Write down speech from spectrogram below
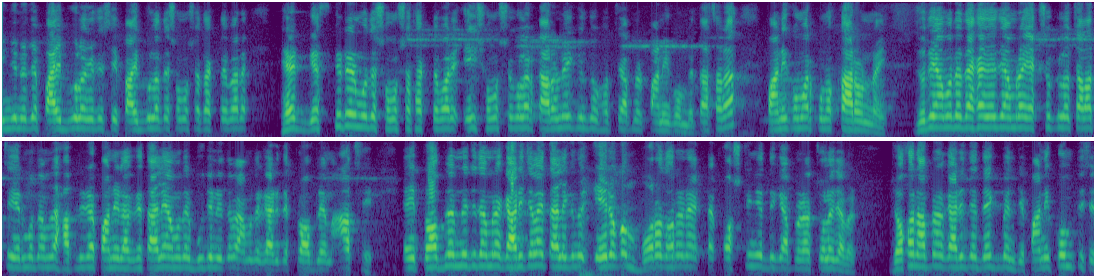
ইঞ্জিনের যে পাইপগুলো গেছে, সেই পাইপগুলোতে সমস্যা থাকতে পারে হেড গ্যাসকেটের মধ্যে সমস্যা থাকতে পারে। এই সমস্যাগুলোর কারণেই কিন্তু হচ্ছে আপনার পানি কমবে। তাছাড়া পানি কমার কোনো কারণ নাই। যদি আমাদের দেখা যায় যে আমরা একশো কিলো চালাচ্ছি, এর মধ্যে আমাদের হাফ লিটার পানি লাগছে, তাহলে আমাদের বুঝে নিতে হবে আমাদের গাড়িতে প্রবলেম আছে। এই প্রবলেম নিয়ে যদি আমরা গাড়ি চালাই, তাহলে কিন্তু এরকম বড় ধরনের একটা কস্টিংয়ের দিকে আপনারা চলে যাবেন। যখন আপনার গাড়িতে দেখবেন যে পানি কমতেছে,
